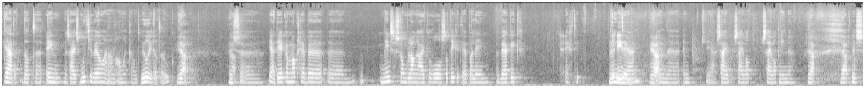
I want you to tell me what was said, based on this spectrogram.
Ja, dat, dat eh, enerzijds moet je wel en aan de andere kant wil je dat ook. Ja. Ja. Dus eh, ja, Dirk en Max hebben ehm, minstens zo'n belangrijke rol als dat ik het heb. Alleen werk ik echt Erin. intern. Ja. En, eh, en ja, zij, zij, wat, zij wat minder. Ja. Ja. Dus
